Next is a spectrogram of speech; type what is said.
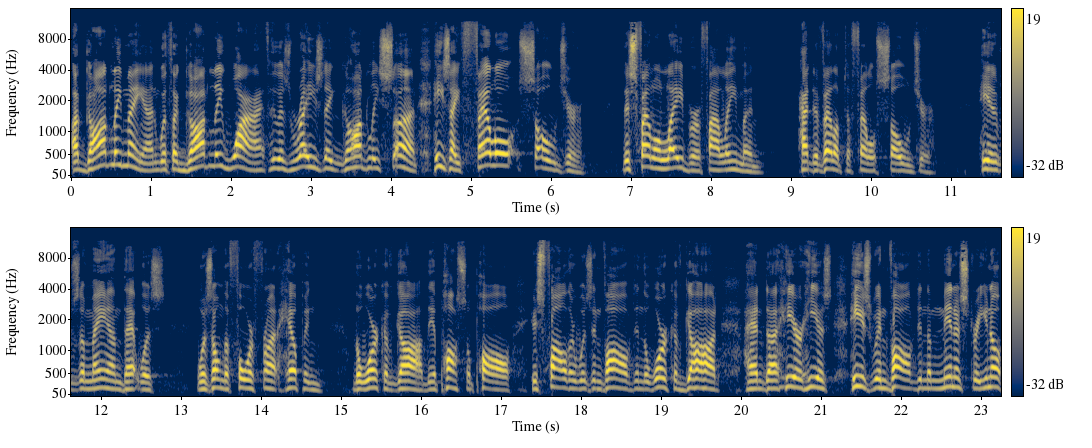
a godly man with a godly wife who has raised a godly son. He's a fellow soldier. This fellow laborer, Philemon, had developed a fellow soldier. He was a man that was, was on the forefront helping the work of God. The Apostle Paul, his father was involved in the work of God, and uh, here he is, he's involved in the ministry. You know,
